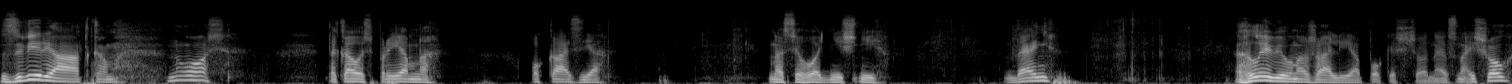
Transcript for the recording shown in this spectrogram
звіряткам. Ну ось така ось приємна оказія на сьогоднішній день. Гливів, на жаль, я поки що не знайшов.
